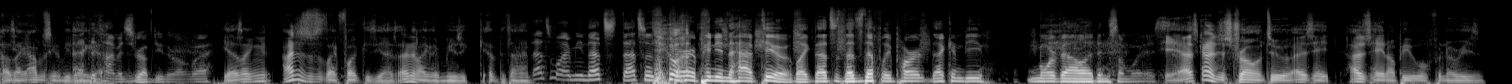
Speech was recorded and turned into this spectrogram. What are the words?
I was like, I'm just gonna be that at the guy. time it just rubbed you the wrong way. Yeah, I was like, I just was like, fuck these guys. I didn't like their music at the time. That's why I mean that's that's a fair opinion to have too. Like that's that's definitely part that can be more valid in some ways. Yeah, I was kind of just trolling too. I just hate, I just hate on people for no reason.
